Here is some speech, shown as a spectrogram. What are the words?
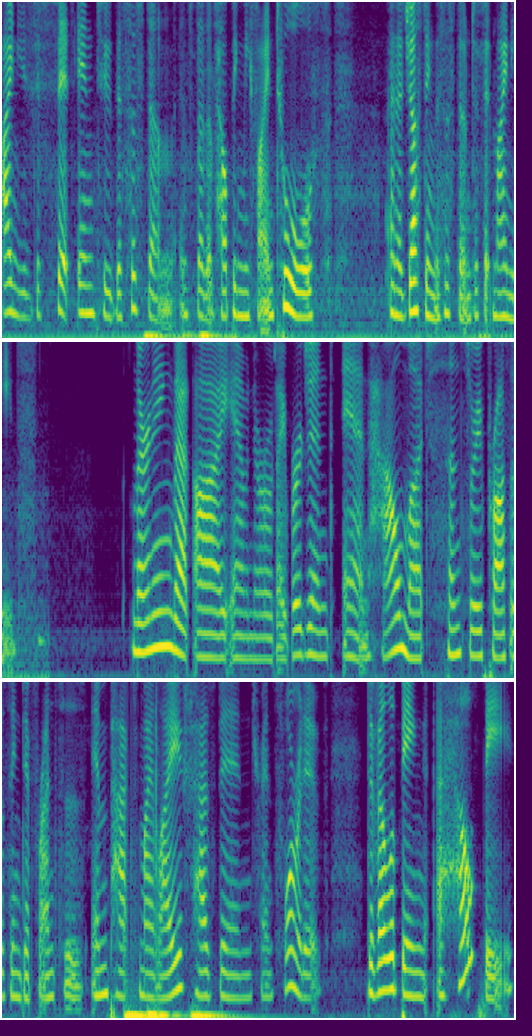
I needed to fit into the system instead of helping me find tools and adjusting the system to fit my needs. Learning that I am neurodivergent and how much sensory processing differences impact my life has been transformative. Developing a healthy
